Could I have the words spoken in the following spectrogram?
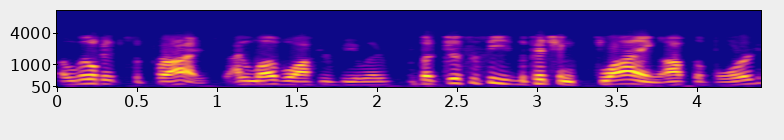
a little bit surprised. I love Walker Buehler, but just to see the pitching flying off the board,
